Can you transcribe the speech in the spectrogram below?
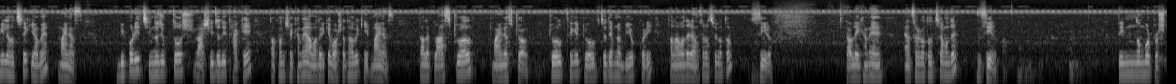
মিলে হচ্ছে কি হবে? মাইনাস বিপরীত চিহ্নযুক্ত রাশি যদি থাকে, তখন সেখানে আমাদেরকে বসাতে হবে কি? মাইনাস তাহলে plus twelve minus twelve twelve থেকে টুয়েলভ যদি আমরা বিয়োগ করি, তাহলে আমাদের অ্যান্সার হচ্ছে কত? জিরো তাহলে এখানে অ্যান্সার কত হচ্ছে আমাদের? জিরো তিন নম্বর প্রশ্ন।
